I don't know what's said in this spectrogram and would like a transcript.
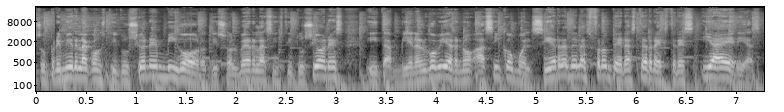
suprimir la constitución en vigor, disolver las instituciones y también al gobierno, así como el cierre de las fronteras terrestres y aéreas,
